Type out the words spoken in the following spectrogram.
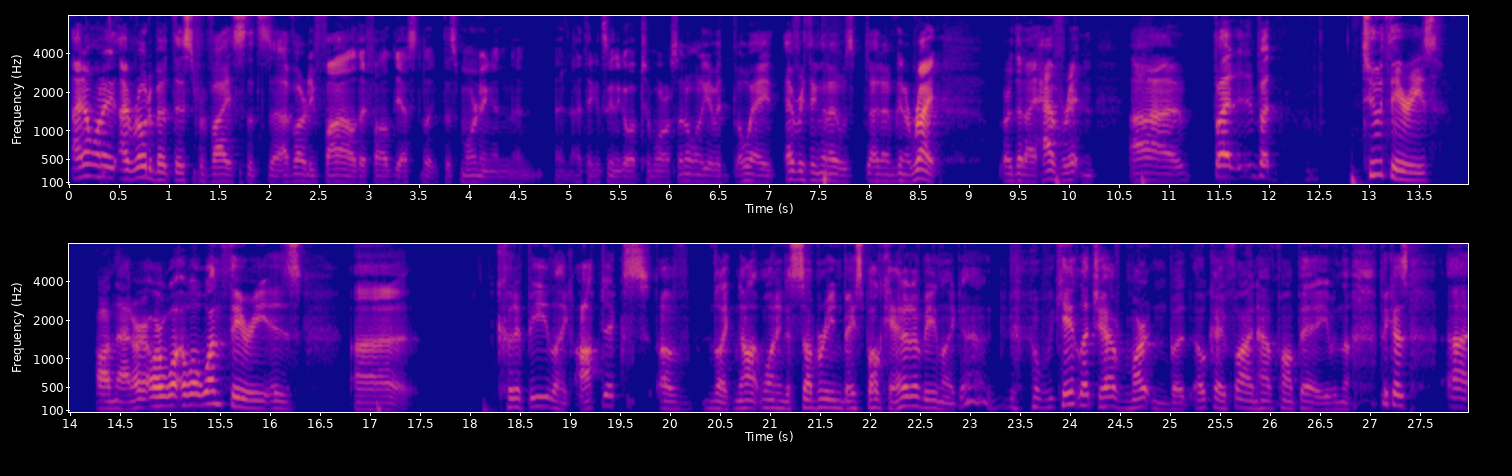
I don't want to. I wrote about this for Vice. That's. Uh, I've already filed. I filed yes, like this morning, and and, and I think it's going to go up tomorrow. So I don't want to give it away everything that I was that I'm going to write or that I have written. Uh, but but two theories on that, or or well, one theory is, uh, could it be like optics of like not wanting to submarine baseball Canada, being like, eh, we can't let you have Martin, but okay, fine, have Pompey, even though because. Uh,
